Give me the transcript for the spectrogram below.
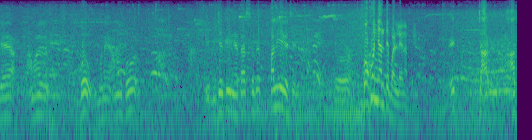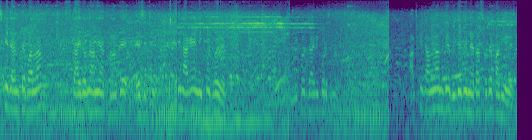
যে আমার বউ মানে আমার বউ এই বিজেপি নেতার সাথে পালিয়ে গেছে। তো কখন জানতে পারলেন আপনি? এই চা- আজকে জানতে পারলাম তাই জন্য আমি আর থানাতে এসেছি। দিন আগে নিখোঁজ হয়ে গেছে। নিখোঁজ জারি করেছিল। আজকে জানলাম যে বিজেপি নেতার সাথে পালিয়ে গেছে।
